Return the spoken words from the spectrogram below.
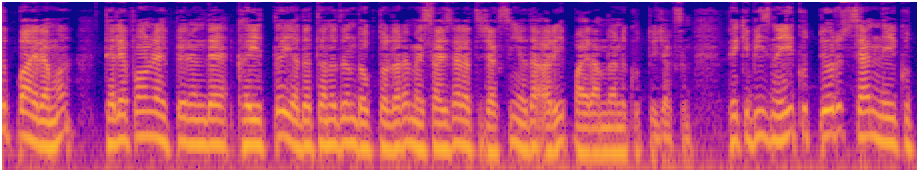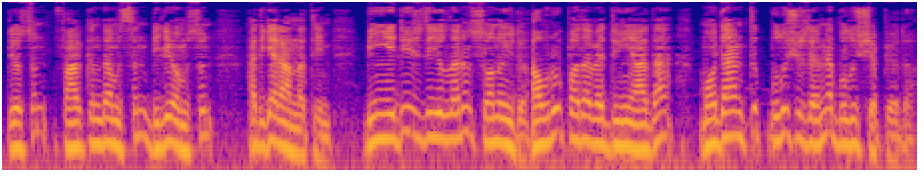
Tıp bayramı telefon rehberinde kayıtlı ya da tanıdığın doktorlara mesajlar atacaksın ya da arayıp bayramlarını kutlayacaksın. Peki biz neyi kutluyoruz? Sen neyi kutluyorsun? Farkında mısın? Biliyor musun? Hadi gel anlatayım. 1700'lü yılların sonuydu. Avrupa'da ve dünyada modern tıp buluş üzerine buluş yapıyordu.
